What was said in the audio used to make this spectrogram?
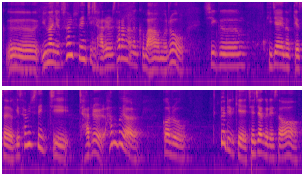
그 유난히도 30cm 자를 사랑하는 그 마음으로 지금 디자이너께서 여기 30cm 자를 한부열 거로 특별히 이렇게 제작을 해서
